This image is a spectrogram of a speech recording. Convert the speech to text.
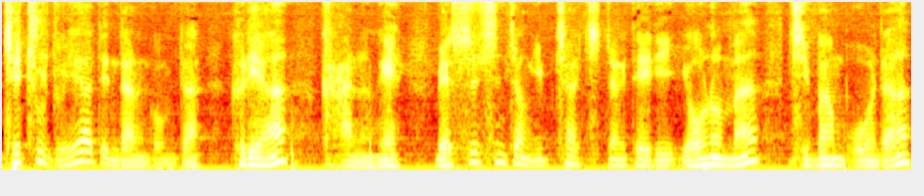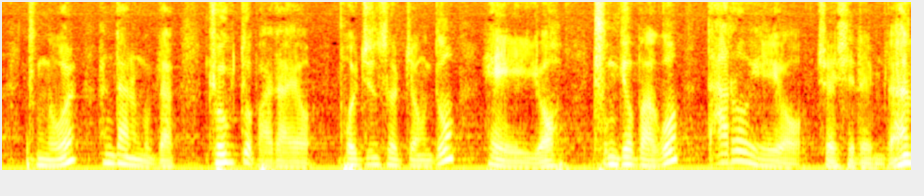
제출도 해야 된다는 겁니다. 그래야 가능해. 매수 신청, 입찰 신청 대리 연원만 지방보험에다가 등록을 한다는 겁니다. 교육도 받아요. 보증 설정도 해요. 중개하고 따로 해요. 주셔야 됩니다.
